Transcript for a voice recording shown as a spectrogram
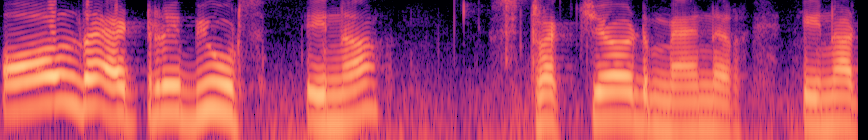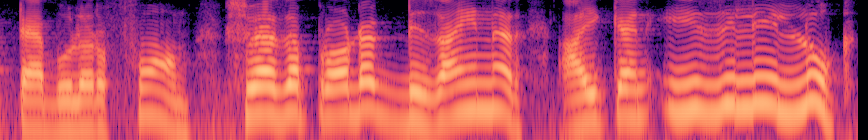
all the attributes in a structured manner in a tabular form. So, as a product designer I can easily look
